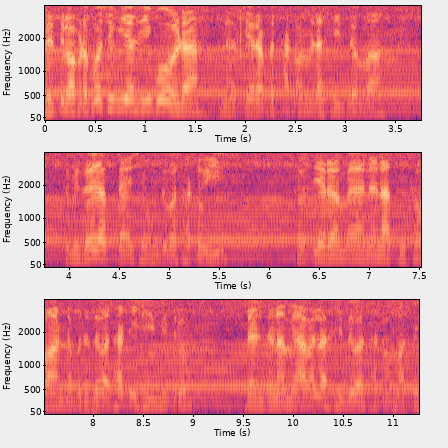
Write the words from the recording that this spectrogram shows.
મિત્રો, આપણે પહોંચી ગયા છીએ બોરડા અને અત્યારે આપણે છાંટવા માંડ્યા છીએ દવા તમે જોઈ શકતા છો, હું દવા છાંટું એ તો અત્યારે અમે અને નાથી સવાર ને બધા દવા છાંટી છીએ મિત્રો. ત્રણ જણા અમે આવેલા છીએ દવા છાંટવા માટે.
